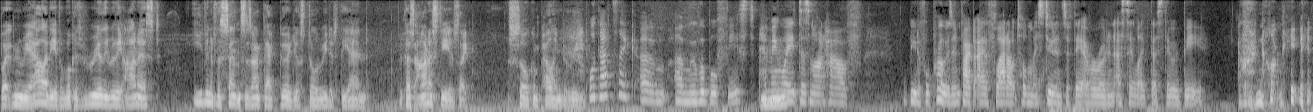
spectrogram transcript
But in reality, if a book is really, really honest, even if the sentences aren't that good, you'll still read it to the end because honesty is like so compelling to read. Well, that's like um, a movable feast. Mm-hmm. Hemingway does not have beautiful prose. In fact, I have flat out told my students if they ever wrote an essay like this, they would be. I would not read it.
